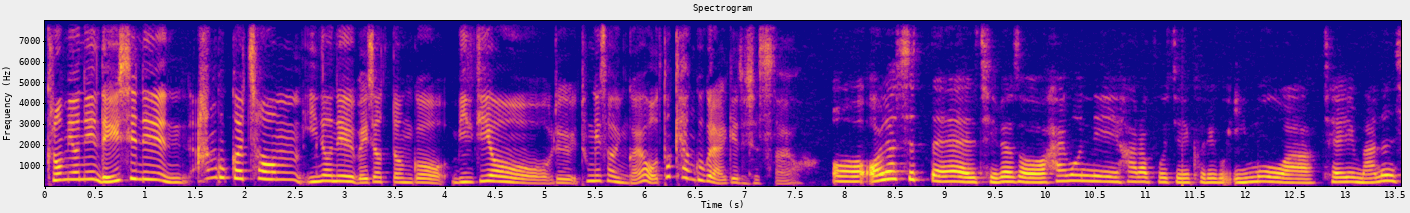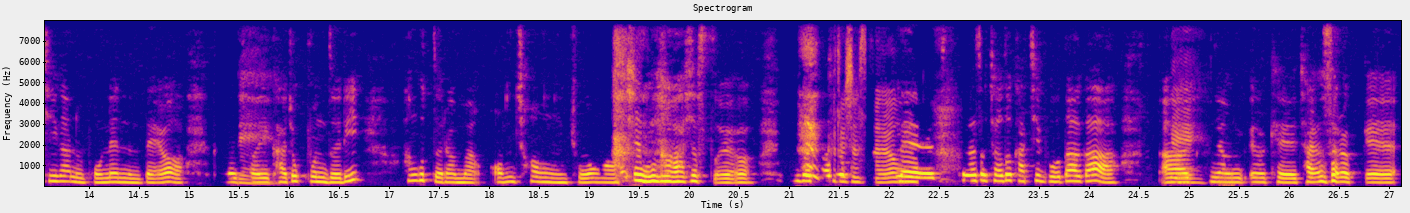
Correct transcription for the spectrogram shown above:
그러면은 네이씨는 한국과 처음 인연을 맺었던 거 미디어를 통해서인가요? 어떻게 한국을 알게 되셨어요? 어, 어렸을 때 집에서 할머니, 할아버지, 그리고 이모와 제일 많은 시간을 보냈는데요. 네. 저희 가족분들이 한국 드라마 엄청 좋아하시는 거 하셨어요. 그러셨어요? 네. 그래서 저도 같이 보다가, 아, 네. 그냥 이렇게 자연스럽게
